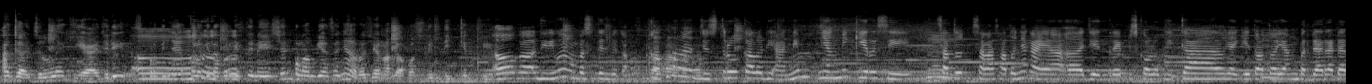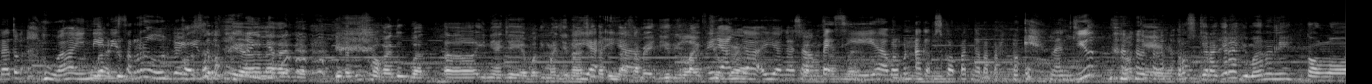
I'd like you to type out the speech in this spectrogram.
agak jelek ya. Jadi sepertinya Oh. kalau kita procrastination pelampiasannya harus yang agak positif dikit gitu. Oh, kalau dirimu emang positif Kak. Aku malah justru kalau di anim yang mikir sih. Hmm. Satu salah satunya kayak eh, genre psikologikal kayak gitu atau yang berdarah-darah tuh wah ini ini Waduh, seru kayak kok gitu. seru ya Iya. lahannya. Ya tapi semoga itu buat eh, ini aja ya buat imajinasi Iya, tapi nggak iya. sampai di real life juga. Iya enggak, iya enggak Jangan sampai, sih. Ya, walaupun agak psikopat nggak apa-apa. Oke, lanjut. Oke, terus kira-kira gimana nih kalau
